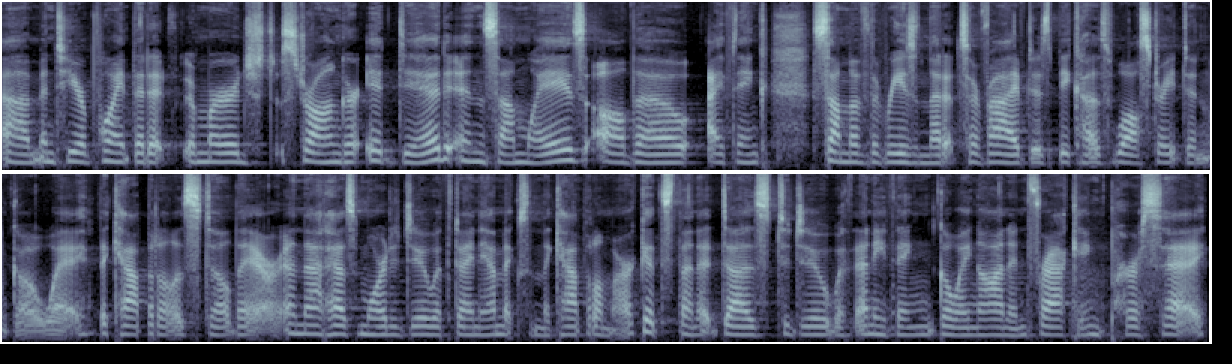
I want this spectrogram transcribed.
Um, and to your point that it emerged stronger, it did in some ways, although I think some of the reason that it survived is because Wall Street didn't go away. The capital is still there, and that has more to do with dynamics in the capital markets than it does to do with anything going on in fracking per se.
